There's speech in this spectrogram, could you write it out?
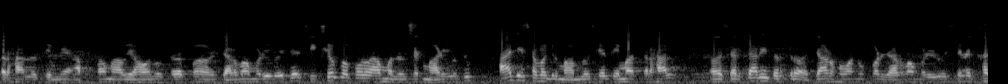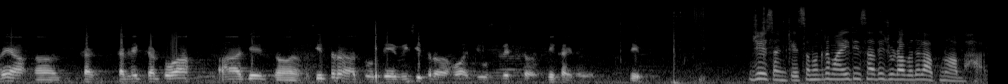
તરહાલ તેમને આપવામાં આવ્યા હોવાનું પણ જાણવા મળી રહ્યું છે. શિક્ષકો પણ આ મનોરંજન માણ્યું હતું. આ જે સમગ્ર મામલો છે તેમાં હાલ અ, સરકારી તંત્ર અજાણ હોવાનું પણ જાણવા મળી રહ્યું છે અને ખરે કલેક્ટર તો આ જે ચિત્ર હતું તે વિચિત્ર હોય તેવું સ્પષ્ટ દેખાઈ રહ્યું જે. સંકેત, સમગ્ર માહિતી સાથે જોડા બદલ આપનો આભાર.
